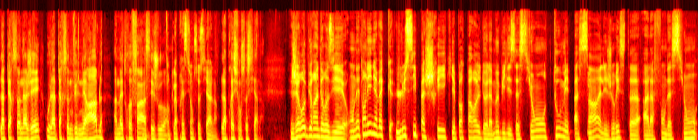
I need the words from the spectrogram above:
la personne âgée ou la personne vulnérable à mettre fin à ses jours. Donc la pression sociale. La pression sociale. Jérôme Burin-Desrosiers, on est en ligne avec Lucie Pachery, qui est porte-parole de la mobilisation Tout mais pas ça. Elle est juriste à la Fondation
